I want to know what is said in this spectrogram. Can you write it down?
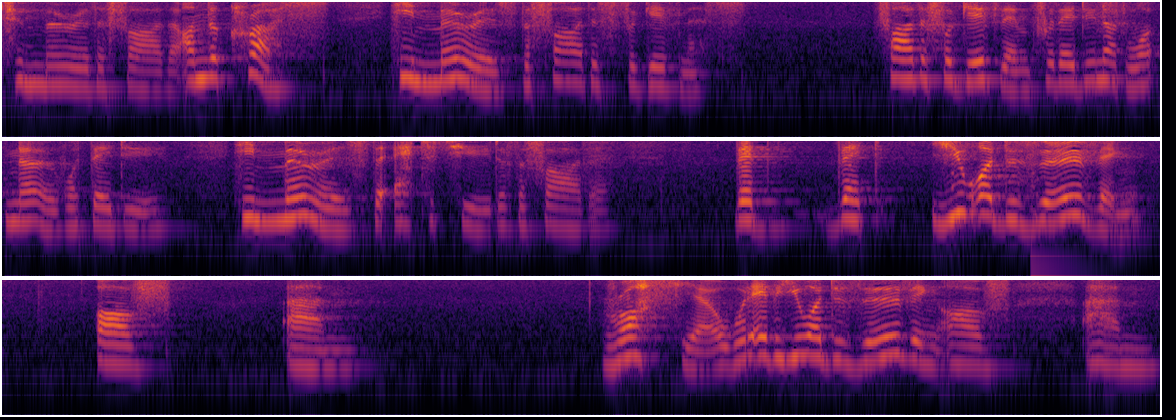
to mirror the Father. On the cross, He mirrors the Father's forgiveness. Father, forgive them, for they do not know what they do. He mirrors the attitude of the Father. That, that you are deserving of um, wrath here, or whatever you are deserving of um,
